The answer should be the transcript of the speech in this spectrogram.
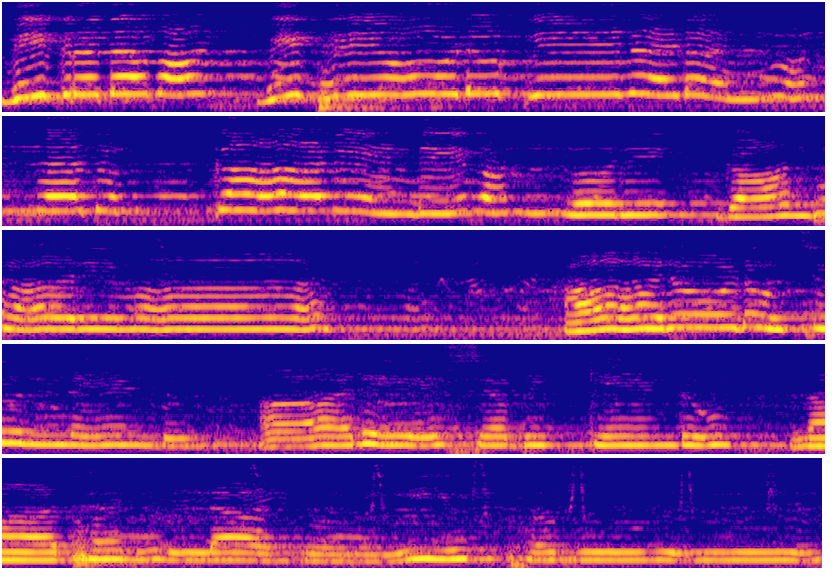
വികൃതമാൻ വിധിയോടു കീഴടങ്ങുന്നതും കാണേണ്ടി വന്നൊരു ഗാന്ധാരിമാർ. ആരോടു ചൊല്ലേണ്ടു? ആരെ ശപിക്കേണ്ടു? നാഥനില്ലാത്തൊരു യുദ്ധഭൂവിൽ.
